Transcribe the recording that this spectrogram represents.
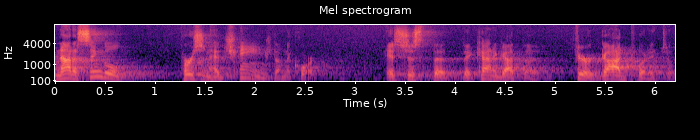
not a single person had changed on the court. It's just that they kind of got the fear of God put into them.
